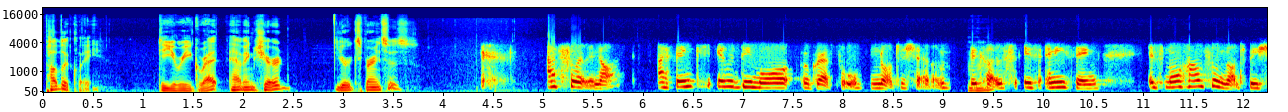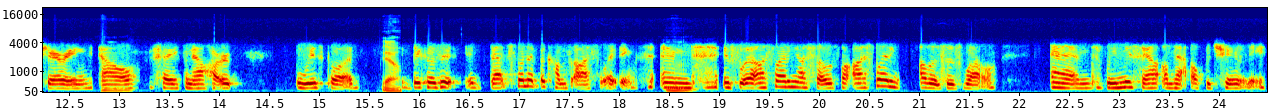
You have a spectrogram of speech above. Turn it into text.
publicly. Do you regret having shared your experiences? Absolutely not. I think it would be more regretful not to share them mm-hmm. because, if anything, it's more harmful not to be sharing mm-hmm. our faith and our hope with God Yeah. because it, it that's when it becomes isolating. And mm-hmm. if we're isolating ourselves, we're isolating others as well, and we miss out on that opportunity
